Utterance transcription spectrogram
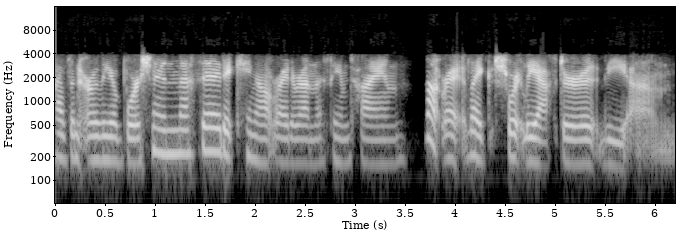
as an early abortion method, it came out right around the same time not right, like shortly after the um,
